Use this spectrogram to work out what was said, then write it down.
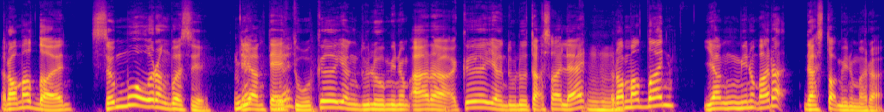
Ramadan, semua orang puasa. Yeah, yang tattoo ke, yang dulu minum arak ke, yang dulu tak solat. Mhm. Ramadan, yang minum arak, dah stop minum arak.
